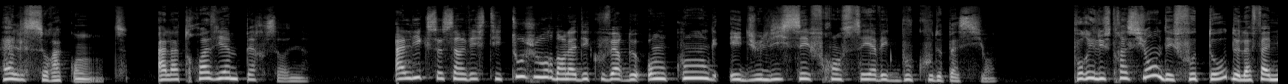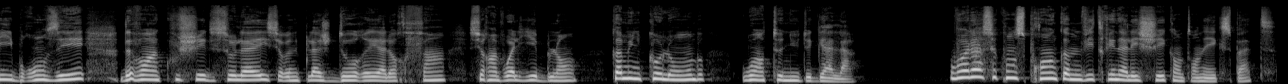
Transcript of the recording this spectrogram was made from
elle se raconte à la troisième personne. Alix s'investit toujours dans la découverte de Hong Kong et du lycée français avec beaucoup de passion. Pour illustration, des photos de la famille bronzée devant un coucher de soleil sur une plage dorée à leur fin, sur un voilier blanc, comme une colombe ou en tenue de gala. Voilà ce qu'on se prend comme vitrine alléchée quand on est expat.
